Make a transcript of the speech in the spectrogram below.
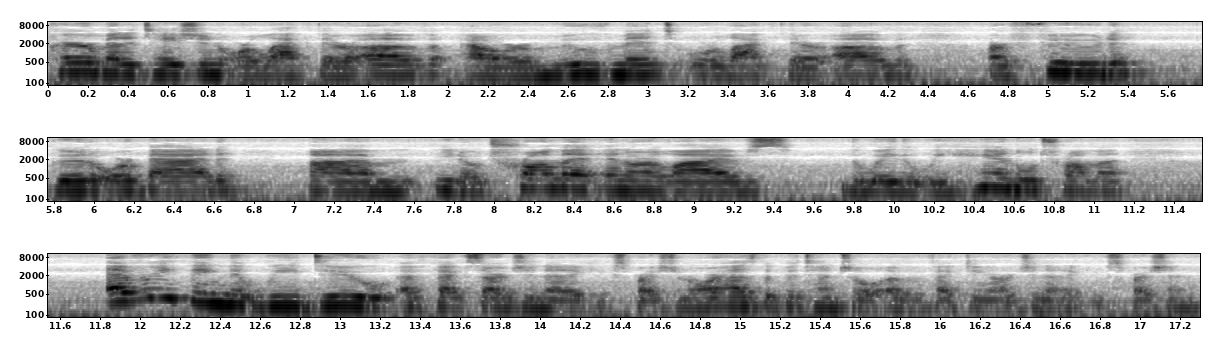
prayer meditation or lack thereof our movement or lack thereof our food good or bad, um, you know, trauma in our lives, the way that we handle trauma, everything that we do affects our genetic expression or has the potential of affecting our genetic expression,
